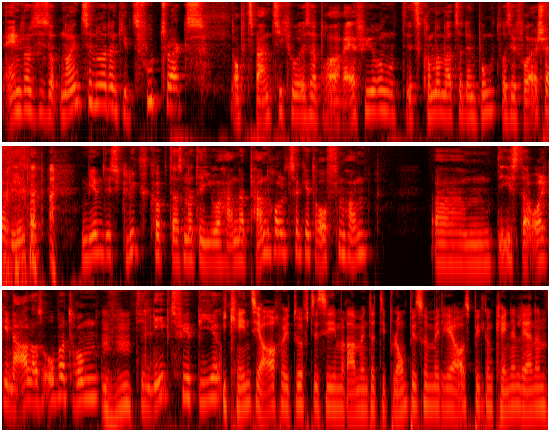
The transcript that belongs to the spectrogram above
Einlass ist ab 19 Uhr, dann gibt es Foodtrucks. Ab 20 Uhr ist eine Brauereiführung und jetzt kommen wir mal zu dem Punkt, was ich vorher schon erwähnt habe. wir haben das Glück gehabt, dass wir die Johanna Pannholzer getroffen haben. Ähm, die ist der Original aus Obertrum. Mhm. Die lebt für Bier. Ich kenne sie auch, weil ich durfte sie im Rahmen der Diplom-Sommelier-Ausbildung kennenlernen,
